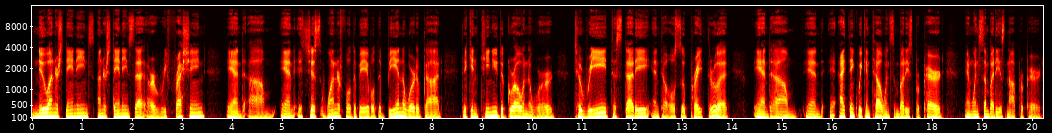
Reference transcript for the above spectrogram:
new understandings, understandings that are refreshing, and um, and it's just wonderful to be able to be in the Word of God, to continue to grow in the Word, to read, to study, and to also pray through it, and um, and I think we can tell when somebody's prepared and when somebody is not prepared.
